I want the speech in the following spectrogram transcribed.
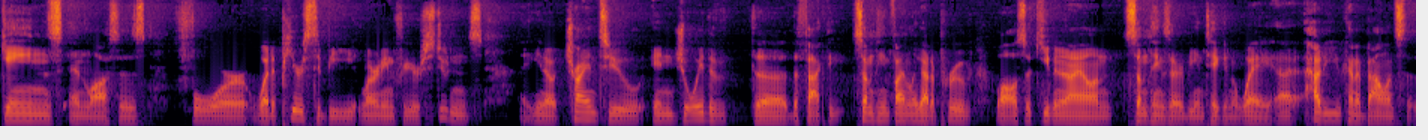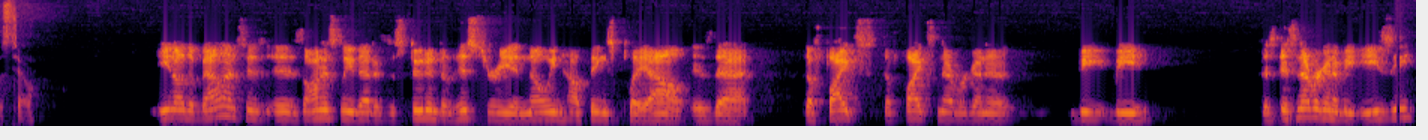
gains and losses for what appears to be learning for your students. You know, trying to enjoy the the the fact that something finally got approved while also keeping an eye on some things that are being taken away. Uh, how do you kind of balance those two? You know, the balance is is honestly that as a student of history and knowing how things play out is that the fights the fights never going to be be it's never going to be easy.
